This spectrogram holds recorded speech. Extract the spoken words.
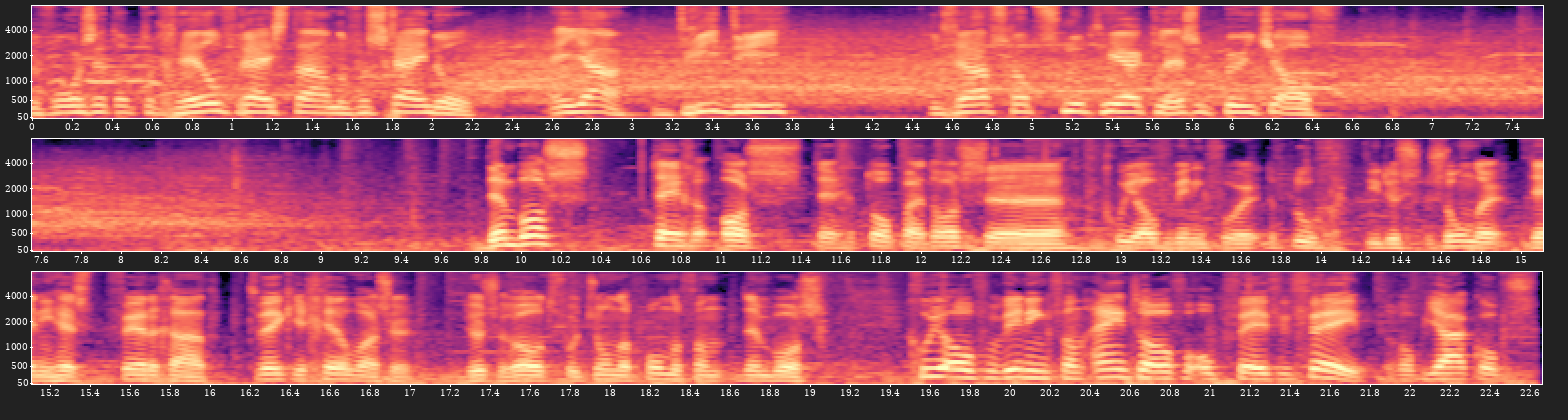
De voorzet op de geheel vrijstaande Verschijndel. En ja, 3-3. De Graafschap snoept Heracles een puntje af. Den Bosch tegen Os, tegen Top uit Os. Uh, goede overwinning voor de ploeg die dus zonder Danny Hesp verder gaat. Twee keer geel was er, dus rood voor John Laponde van Den Bosch. Goede overwinning van Eindhoven op VVV. Rob Jacobs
